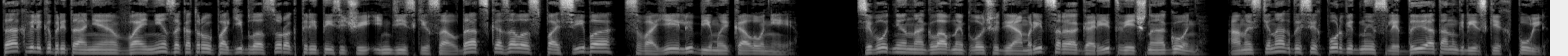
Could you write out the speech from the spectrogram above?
Так Великобритания в войне, за которую погибло 43 тысячи индийских солдат, сказала спасибо своей любимой колонии. Сегодня на главной площади Амритсара горит вечный огонь, а на стенах до сих пор видны следы от английских пуль.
